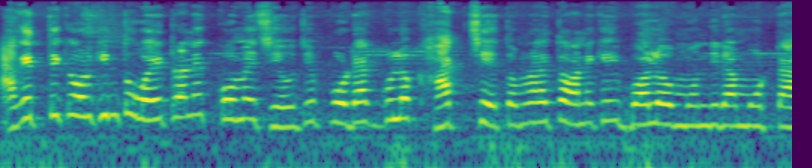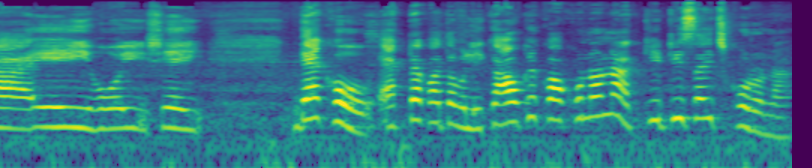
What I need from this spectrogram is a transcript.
আগের থেকে ওর কিন্তু ওয়েট অনেক কমেছে। ও যে প্রোডাক্টগুলো খাচ্ছে, তোমরা হয়তো অনেকেই বলো, মন্দিরা মোটা, এই হই সেই। দেখো, একটা কথা বলি, কাউকে কখনো না ক্রিটিসাইজ করো না।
